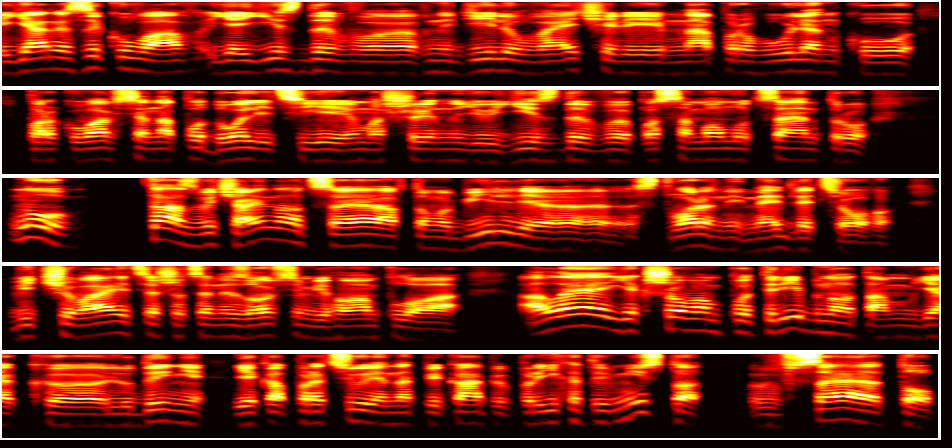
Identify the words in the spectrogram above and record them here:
Я ризикував. Я їздив в неділю ввечері на прогулянку, паркувався на Подолі цією машиною, їздив по самому центру. Ну та, звичайно, це автомобіль е, створений не для цього. Відчувається, що це не зовсім його амплуа. Але якщо вам потрібно, там як е, людині, яка працює на пікапі, приїхати в місто, все топ.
